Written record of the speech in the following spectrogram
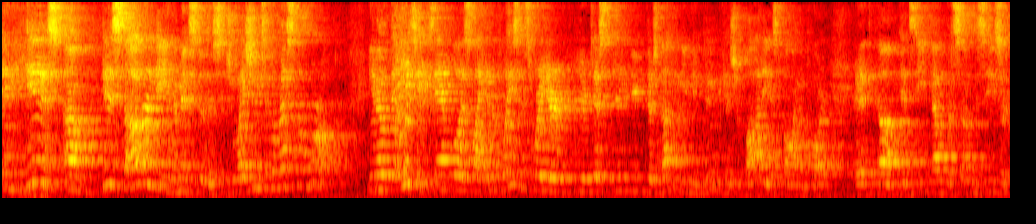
and His um, His sovereignty in the midst of the situation to the rest of the world. You know, the easy example is like in the places where you're you're just you're, you, there's nothing you can do because your body is falling apart. It, um, it's eaten up with some disease or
